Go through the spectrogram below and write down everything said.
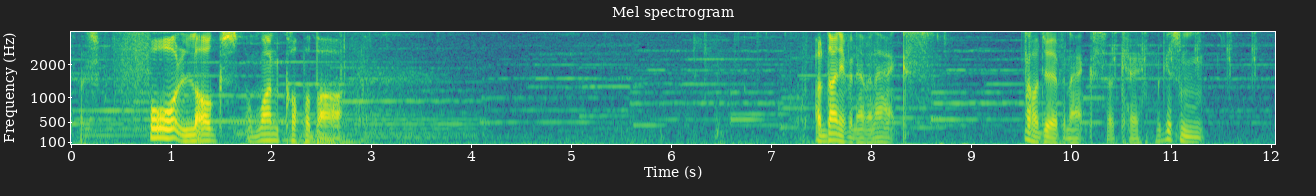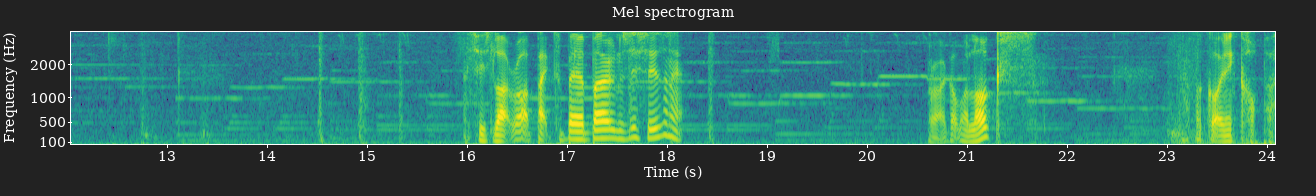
So that's four logs and one copper bar. I don't even have an axe. Oh, I do have an axe. Okay, we'll get some. This is like right back to bare bones. This isn't it? Right, I got my logs. Have I got any copper?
